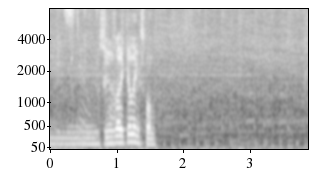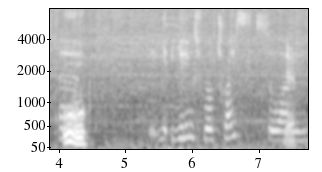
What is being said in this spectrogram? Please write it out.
Mm, seems like a Lynx one. Uh, Ooh, Y- Yellings rolled twice, so Yeah. I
